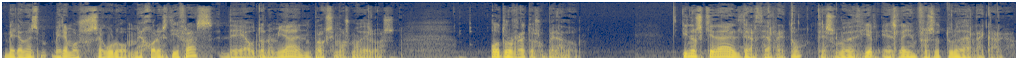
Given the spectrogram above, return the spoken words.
Veremos, veremos seguro mejores cifras de autonomía en próximos modelos. Otro reto superado. Y nos queda el tercer reto, que suelo decir es la infraestructura de recarga.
